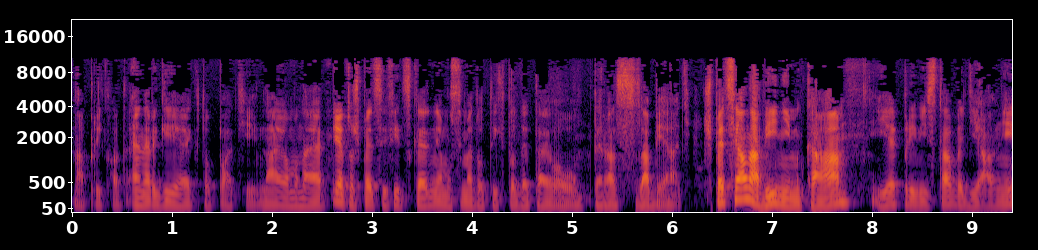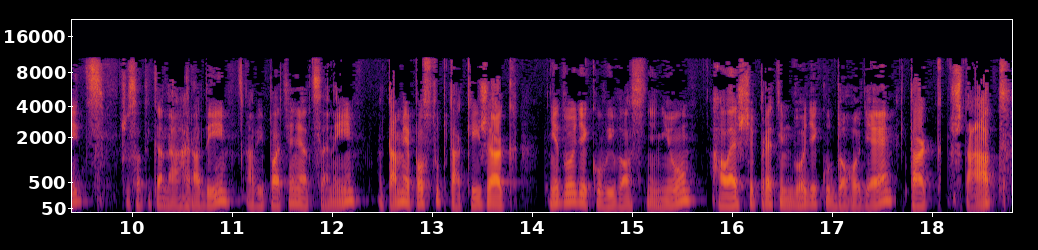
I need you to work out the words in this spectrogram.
napríklad energie, kto platí nájomné. Je to špecifické, nemusíme do týchto detajlov teraz zabiehať. Špeciálna výnimka je pri výstavbe diálnic, čo sa týka náhrady a vyplatenia ceny. A tam je postup taký, že ak nedôjde ku vyvlastneniu, ale ešte predtým dôjde ku dohode, tak štát,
